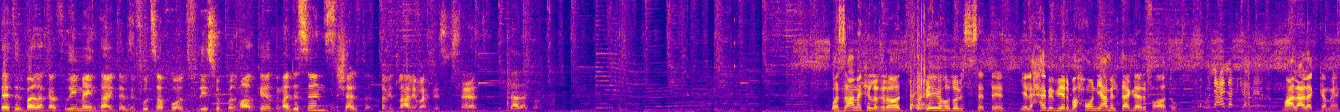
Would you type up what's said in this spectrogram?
بيت البركة 3 main titles food support free supermarket medicines shelter بيطلع لي وحدة سوسات وزعنا كل الاغراض باقي هدول السيستات. يلي حابب يربحهم يعمل tag لرفقاته. والعلب كمان. مع العلب كمان.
